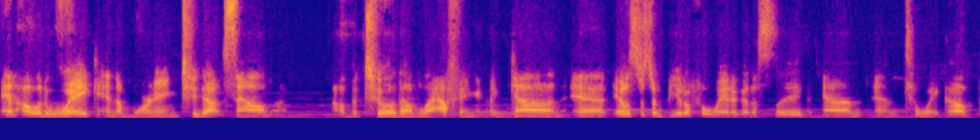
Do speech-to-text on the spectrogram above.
And I would wake in the morning to that sound of the two of them laughing again. And it was just a beautiful way to go to sleep and and to wake up.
